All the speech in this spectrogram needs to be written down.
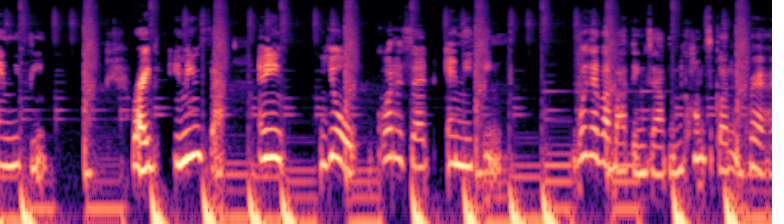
anything, right? It means that, I mean, yo, God has said anything. Whatever bad things happen, come to God in prayer.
